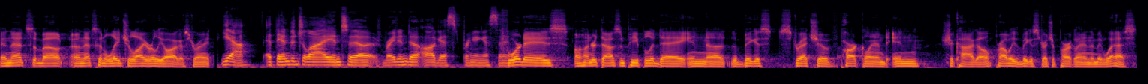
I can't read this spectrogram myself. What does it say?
And that's about, and that's going to late July, early August, right? Yeah, at the end of July into right into August, bringing us in. Four days, 100,000 people a day in uh, the biggest stretch of parkland in Chicago, probably the biggest stretch of parkland in the Midwest.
